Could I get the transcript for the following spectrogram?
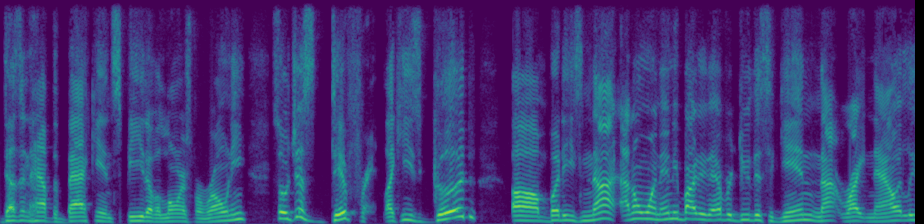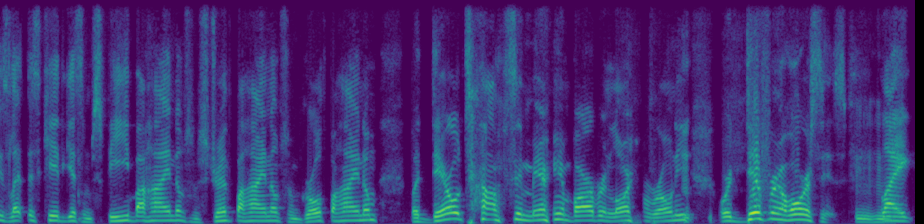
doesn't have the back end speed of a Laurence Maroney, so just different. Like he's good, um, but he's not. I don't want anybody to ever do this again. Not right now, at least. Let this kid get some speed behind him, some strength behind him, some growth behind him. But Daryl Thompson, Marion Barber, and Laurence Maroney were different horses. Mm-hmm. Like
